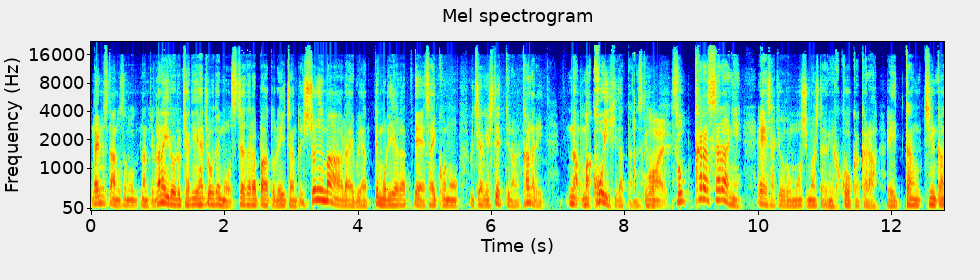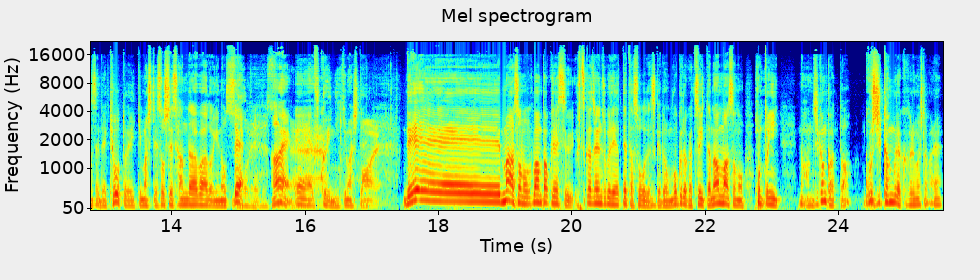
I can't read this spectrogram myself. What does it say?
ライムスターのそのなんていうかないろいろキャリア上でもスチャダラパートレイちゃんと一緒にまあライブやって盛り上がって最高の打ち上げしてっていうのはかなりな、まあ、濃い日だったんですけど、はい、そこからさらに、えー、先ほど申しましたように福岡から、えー、一旦新幹線で京都へ行きましてそしてサンダーバードに乗って、はいえー、福井に行きまして。はいで、まあ、そのワンパクフェス2日連続でやってたそうですけど、僕らが着いたのは、まあ、その本当に何時間かかった ?5 時間ぐらいかかりましたかね、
